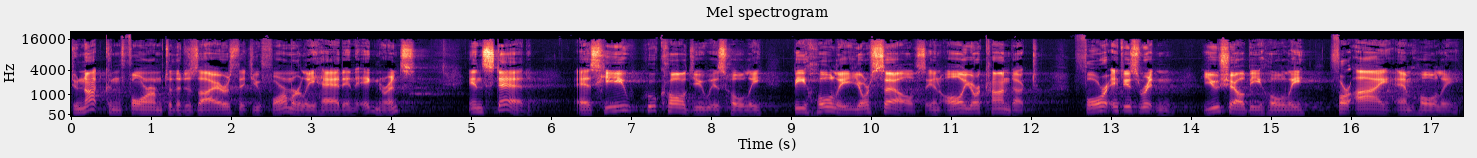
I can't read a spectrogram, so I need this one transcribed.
do not conform to the desires that you formerly had in ignorance. Instead, as he who called you is holy, be holy yourselves in all your conduct. For it is written, You shall be holy, for I am holy.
